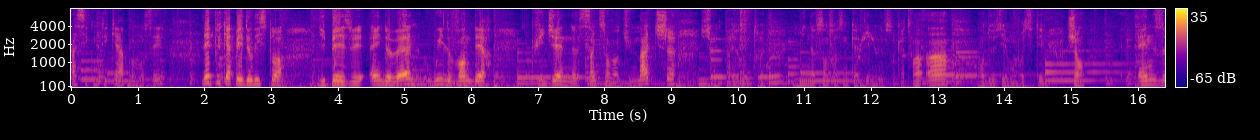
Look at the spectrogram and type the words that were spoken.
assez compliquées à prononcer. Les plus capés de l'histoire du PSV Eindhoven, Will van der Kuygen 528 matchs sur une période entre 1964 et 1981. En deuxième, on pourrait citer Jean Enz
